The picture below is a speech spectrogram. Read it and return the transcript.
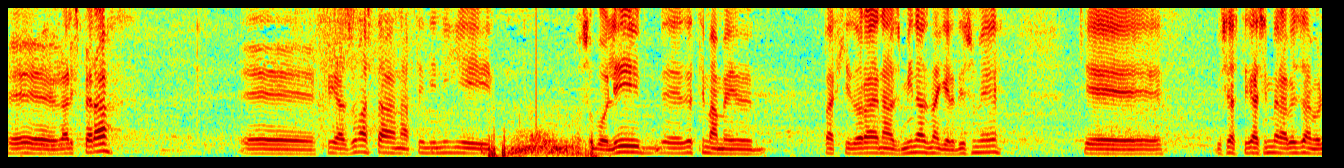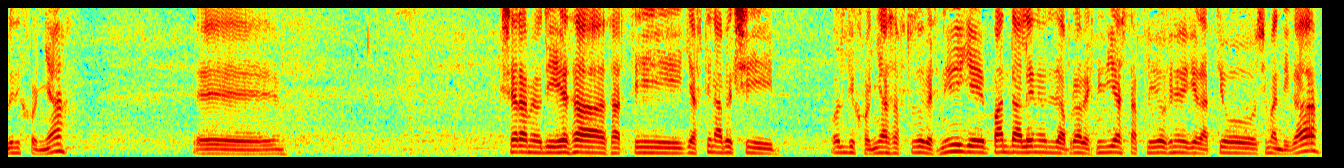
Ε, καλησπέρα. Ε, χρειαζόμασταν αυτή την νίκη όσο πολύ. Ε, δεν θυμάμαι, υπάρχει τώρα ένας μήνας να κερδίσουμε και ουσιαστικά σήμερα παίζαμε όλη τη χρονιά. Ε, ξέραμε ότι θα, θα έρθει και αυτή να παίξει όλη τη χρονιά σε αυτό το παιχνίδι και πάντα λένε ότι τα πρώτα παιχνίδια στα playoff είναι και τα πιο σημαντικά.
